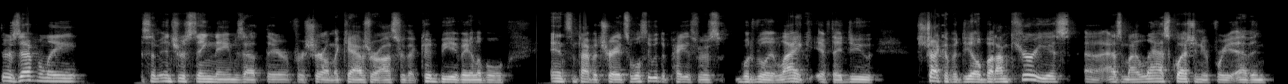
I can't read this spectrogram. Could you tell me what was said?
there's definitely some interesting names out there for sure on the Cavs roster that could be available in some type of trade. So we'll see what the Pacers would really like if they do strike up a deal. But I'm curious, uh, as my last question here for you, Evan.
